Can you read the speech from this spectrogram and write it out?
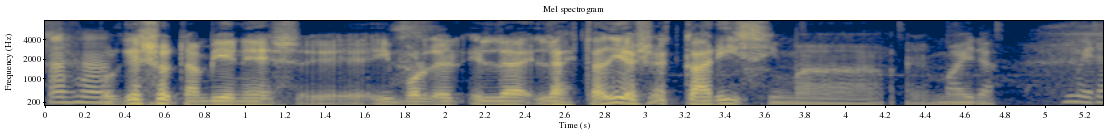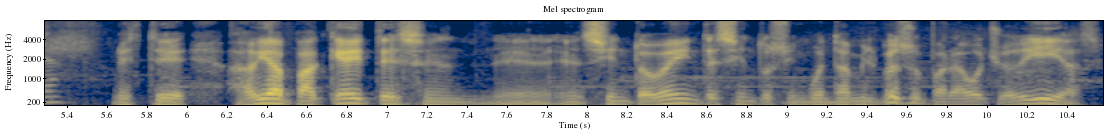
Ajá. porque eso también es eh, importante. La, la estadía ya es carísima, eh, Mayra. Mira. Este, había paquetes en, en- en 120, 150 mil pesos para 8 días.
